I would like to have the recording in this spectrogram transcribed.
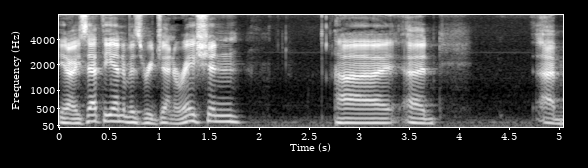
you know he's at the end of his regeneration uh, uh, uh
